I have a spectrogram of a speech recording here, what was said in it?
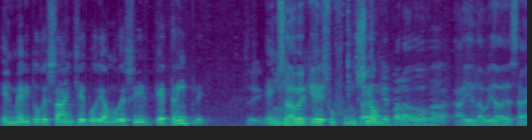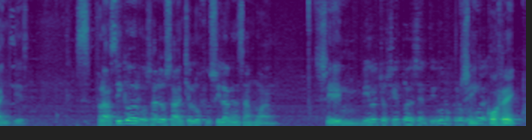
el mérito de Sánchez, podríamos decir, que triple en, Tú sabes en- que en su tú sabes función. qué paradoja hay en la vida de Sánchez. Francisco del Rosario Sánchez lo fusilan en San Juan Sí. en 1861, creo que Sí, fue. correcto.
